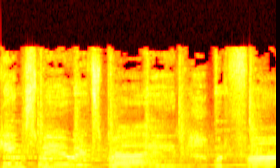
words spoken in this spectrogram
making spirits bright. What fun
